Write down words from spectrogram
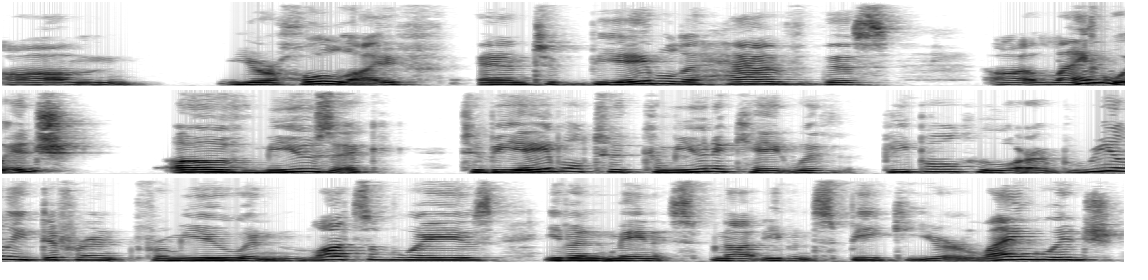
um, your whole life and to be able to have this uh, language of music to be able to communicate with people who are really different from you in lots of ways, even may not even speak your language,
